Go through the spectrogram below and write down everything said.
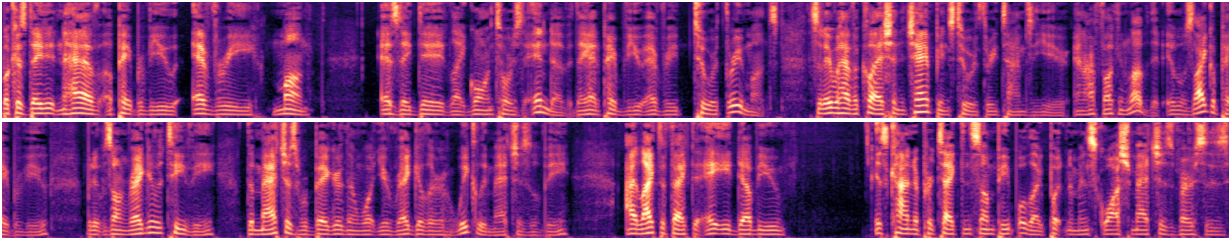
because they didn't have a pay per view every month as they did like going towards the end of it. They had pay per view every two or three months. So they would have a Clash in the Champions two or three times a year. And I fucking loved it. It was like a pay per view, but it was on regular TV. The matches were bigger than what your regular weekly matches will be. I like the fact that AEW is kind of protecting some people, like putting them in squash matches versus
